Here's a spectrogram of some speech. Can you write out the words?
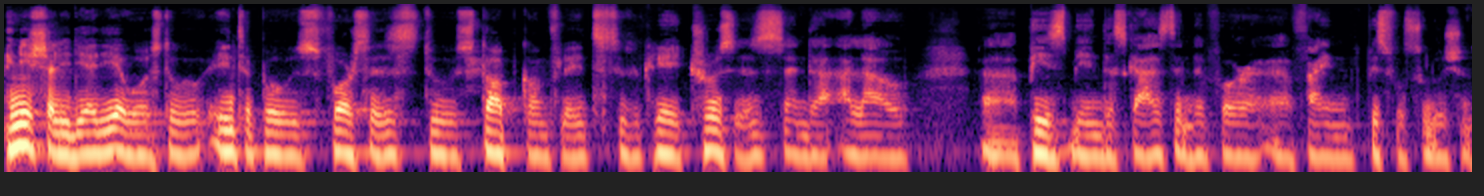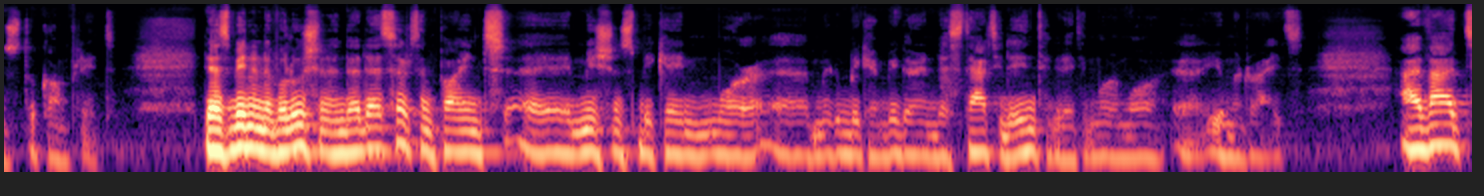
Initially, the idea was to interpose forces to stop conflicts, to create truces and uh, allow uh, peace being discussed and therefore uh, find peaceful solutions to conflict. There's been an evolution, and at a certain point, uh, missions became more uh, became bigger, and they started integrating more and more uh, human rights. I've had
